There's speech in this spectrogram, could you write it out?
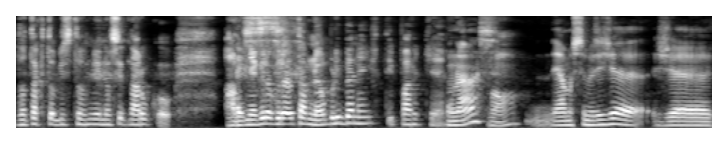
No tak to bys to měl nosit na rukou. Ale tak někdo, kdo je tam neoblíbený v té partě. U nás? No. Já musím říct, že, že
